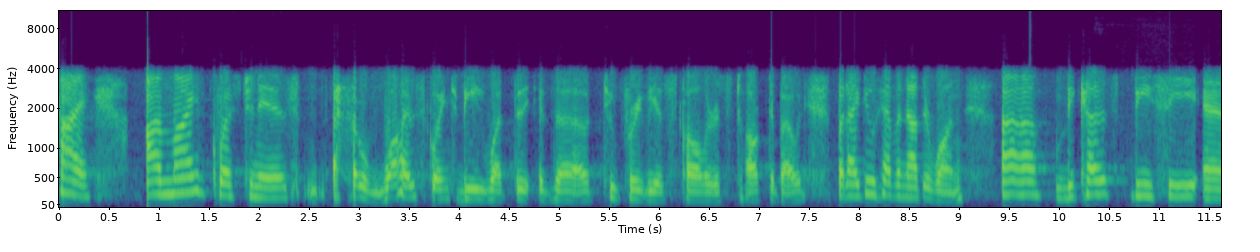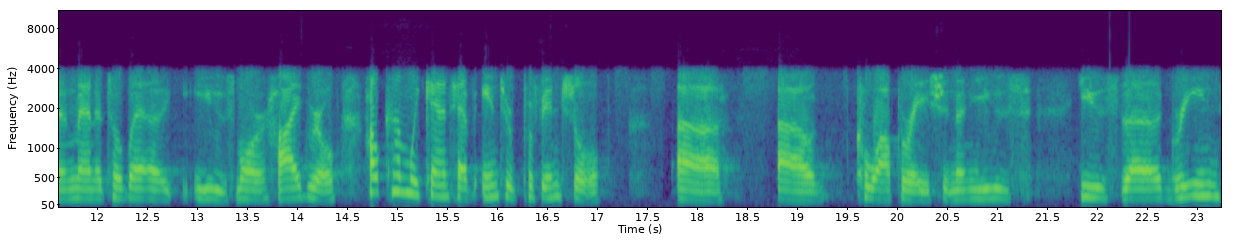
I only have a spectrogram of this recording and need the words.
Hi. Uh, my question is, was going to be what the, the two previous callers talked about, but I do have another one. Uh, because BC and Manitoba use more hydro, how come we can't have interprovincial uh, uh, cooperation and use use the green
